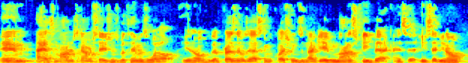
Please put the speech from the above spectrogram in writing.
And I had some honest conversations with him as well. You know, the president was asking me questions and I gave him honest feedback. And I said, he said, you know,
